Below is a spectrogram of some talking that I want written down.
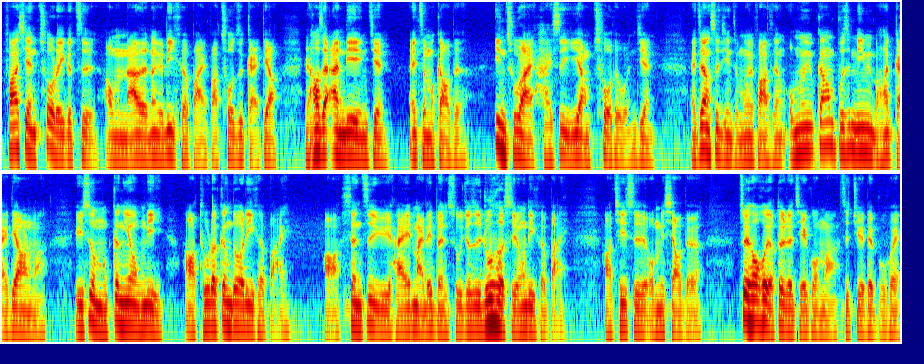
发现错了一个字。好，我们拿了那个立可白把错字改掉，然后再按列印键，哎，怎么搞的？印出来还是一样错的文件。哎，这样事情怎么会发生？我们刚刚不是明明把它改掉了吗？于是我们更用力，哦，涂了更多的立可白，哦，甚至于还买了一本书，就是如何使用立可白。好，其实我们晓得最后会有对的结果吗？是绝对不会。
